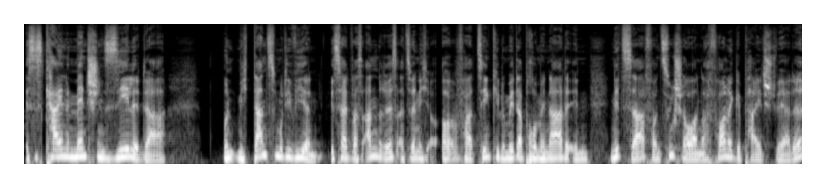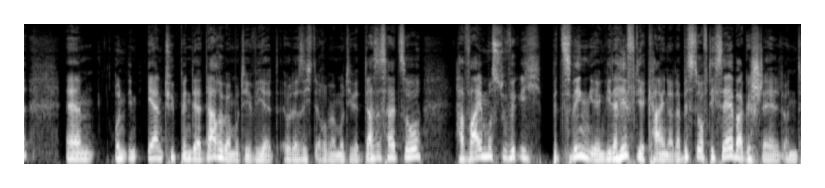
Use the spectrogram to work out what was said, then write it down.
es ist keine Menschenseele da. Und mich dann zu motivieren, ist halt was anderes, als wenn ich auf einer 10 Kilometer Promenade in Nizza von Zuschauern nach vorne gepeitscht werde ähm, und eher ein Typ bin, der darüber motiviert oder sich darüber motiviert. Das ist halt so. Hawaii musst du wirklich bezwingen irgendwie. Da hilft dir keiner. Da bist du auf dich selber gestellt. Und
